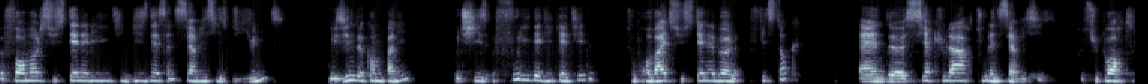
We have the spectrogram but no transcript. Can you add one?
a formal sustainability business and services unit within the company which is fully dedicated to provide sustainable feedstock and uh, circular tool and services to support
